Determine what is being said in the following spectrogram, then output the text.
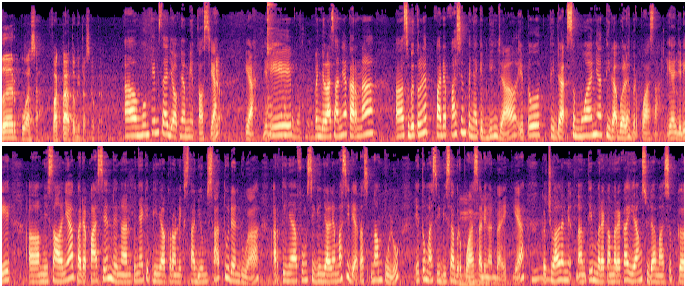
berpuasa. Fakta atau mitos dokter? Uh, mungkin saya jawabnya mitos ya. Ya, ya jadi oh, penjelasannya karena Uh, sebetulnya pada pasien penyakit ginjal itu tidak semuanya tidak boleh berpuasa. Ya, jadi uh, misalnya pada pasien dengan penyakit ginjal kronik stadium 1 dan 2, artinya fungsi ginjalnya masih di atas 60, itu masih bisa berpuasa hmm. dengan baik ya. Hmm. Kecuali nanti mereka-mereka yang sudah masuk ke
